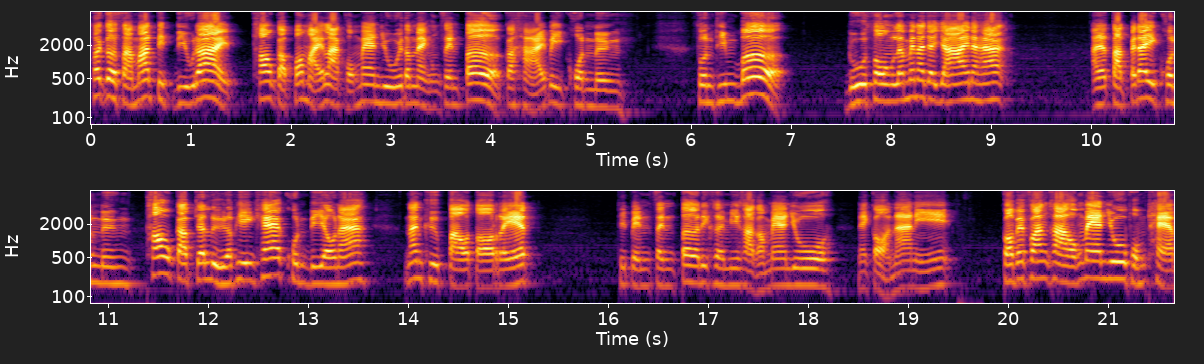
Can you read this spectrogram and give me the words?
ถ้าเกิดสามารถปิดดิวได้เท่ากับเป้าหมายหลักของแมนยูในตำแหน่งของเซนเตอร์ก็หายไปอีกคนหนึ่งส่วนทิมเบอร์ดูทรงแล้วไม่น่าจะย้ายนะฮะ อาจจะตัดไปได้อีกคนหนึ่งเท่ากับจะเหลือเพียงแค่คนเดียวนะ นั่นคือเปาตอเรส ที่เป็นเซนเตอร์ที่เคยมีข่าวกับแมนยูในก่อนหน้านี้ ก่อนไปฟังข่าวของแมนยูผมแถม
